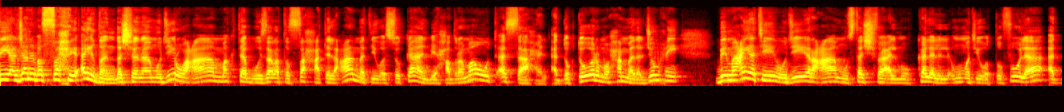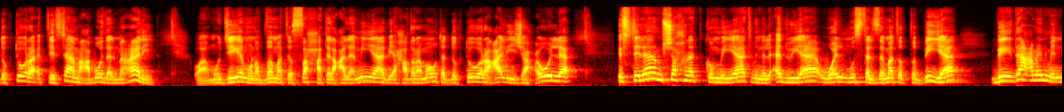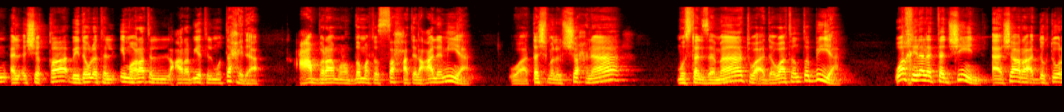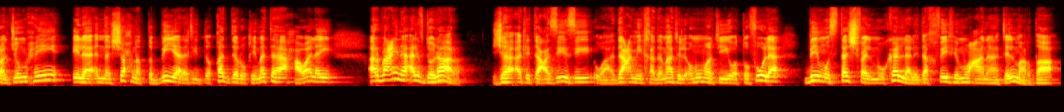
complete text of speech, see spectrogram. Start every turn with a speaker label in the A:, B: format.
A: في الجانب الصحي أيضا دشن مدير عام مكتب وزارة الصحة العامة والسكان بحضرموت الساحل الدكتور محمد الجمحي بمعية مدير عام مستشفى الموكلة للأمومة والطفولة الدكتورة ابتسام عبود المعاري ومدير منظمة الصحة العالمية بحضرموت الدكتور علي جعول استلام شحنة كميات من الأدوية والمستلزمات الطبية بدعم من الأشقاء بدولة الإمارات العربية المتحدة. عبر منظمة الصحة العالمية وتشمل الشحنة مستلزمات وأدوات طبية. وخلال التدشين أشار الدكتور الجمحي إلى أن الشحنة الطبية التي تقدر قيمتها حوالي 40 ألف دولار جاءت لتعزيز ودعم خدمات الأمومة والطفولة بمستشفى المكلا لتخفيف معاناة المرضى.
